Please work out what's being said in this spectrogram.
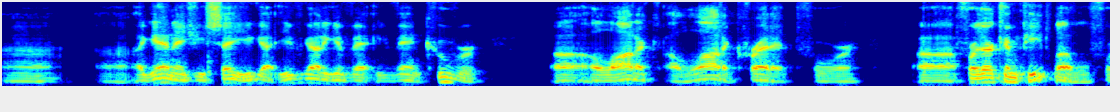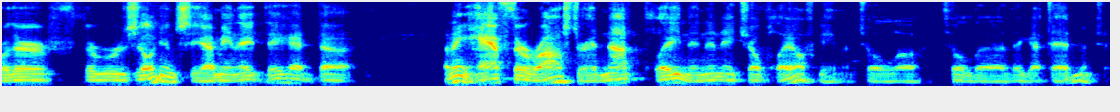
uh, uh, again, as you say, you got you've got to give Vancouver uh, a lot of a lot of credit for uh, for their compete level, for their their resiliency. I mean, they they had uh, I think half their roster had not played in an NHL playoff game until uh, until uh, they got to Edmonton.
